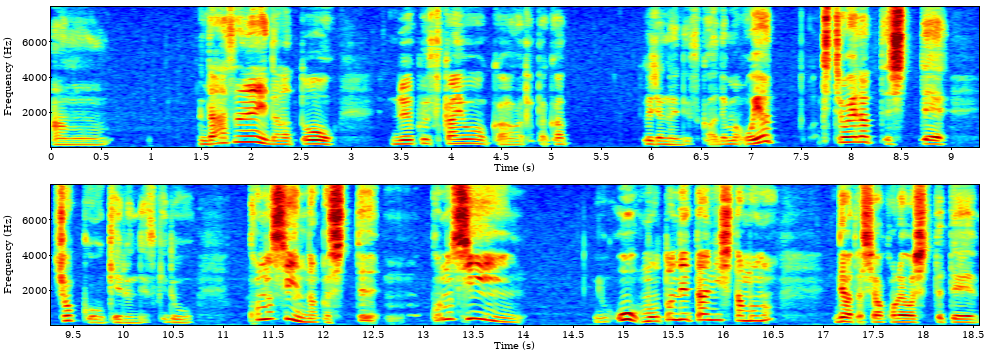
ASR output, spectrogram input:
あのダース・レイダーとルーク・スカイウォーカーが戦うじゃないですか。でまあ親父親だって知ってショックを受けるんですけどこのシーンなんか知ってこのシーンを元ネタにしたもので私はこれを知ってて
